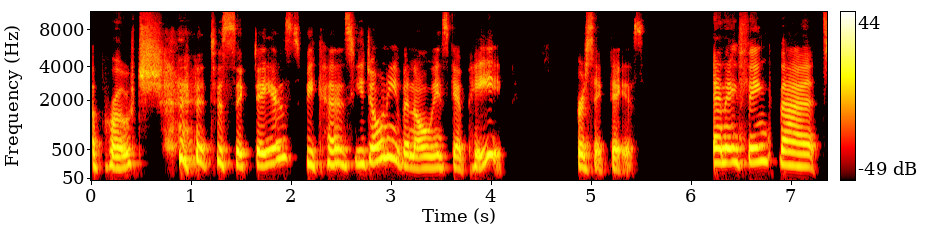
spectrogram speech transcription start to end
approach to sick days because you don't even always get paid for sick days. And I think that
